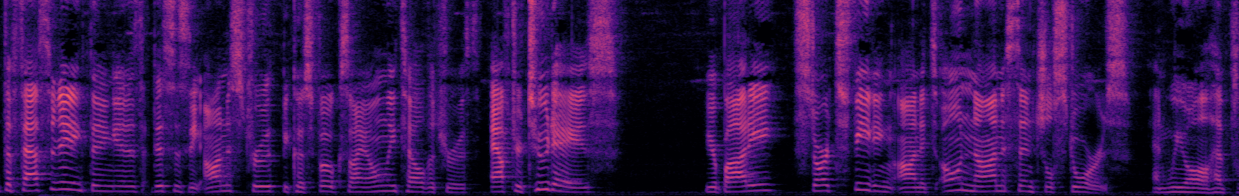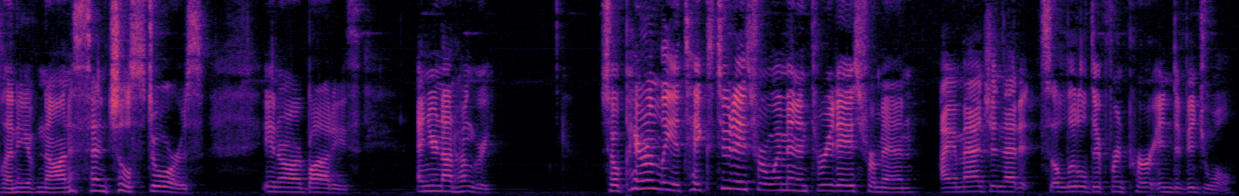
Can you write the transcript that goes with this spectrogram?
The fascinating thing is, this is the honest truth because, folks, I only tell the truth. After two days, your body starts feeding on its own non essential stores. And we all have plenty of non essential stores in our bodies. And you're not hungry. So apparently, it takes two days for women and three days for men. I imagine that it's a little different per individual.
